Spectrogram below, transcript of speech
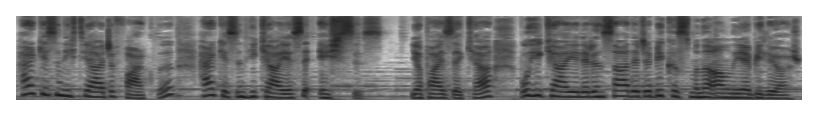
Herkesin ihtiyacı farklı, herkesin hikayesi eşsiz. Yapay zeka bu hikayelerin sadece bir kısmını anlayabiliyor.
